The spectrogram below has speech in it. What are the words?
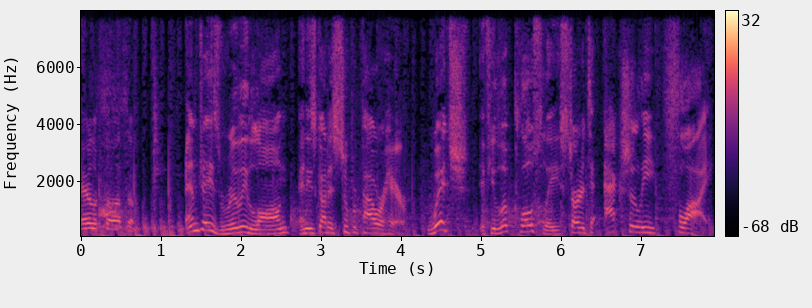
Hair looks awesome. MJ's really long and he's got his superpower hair, which, if you look closely, started to actually fly.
